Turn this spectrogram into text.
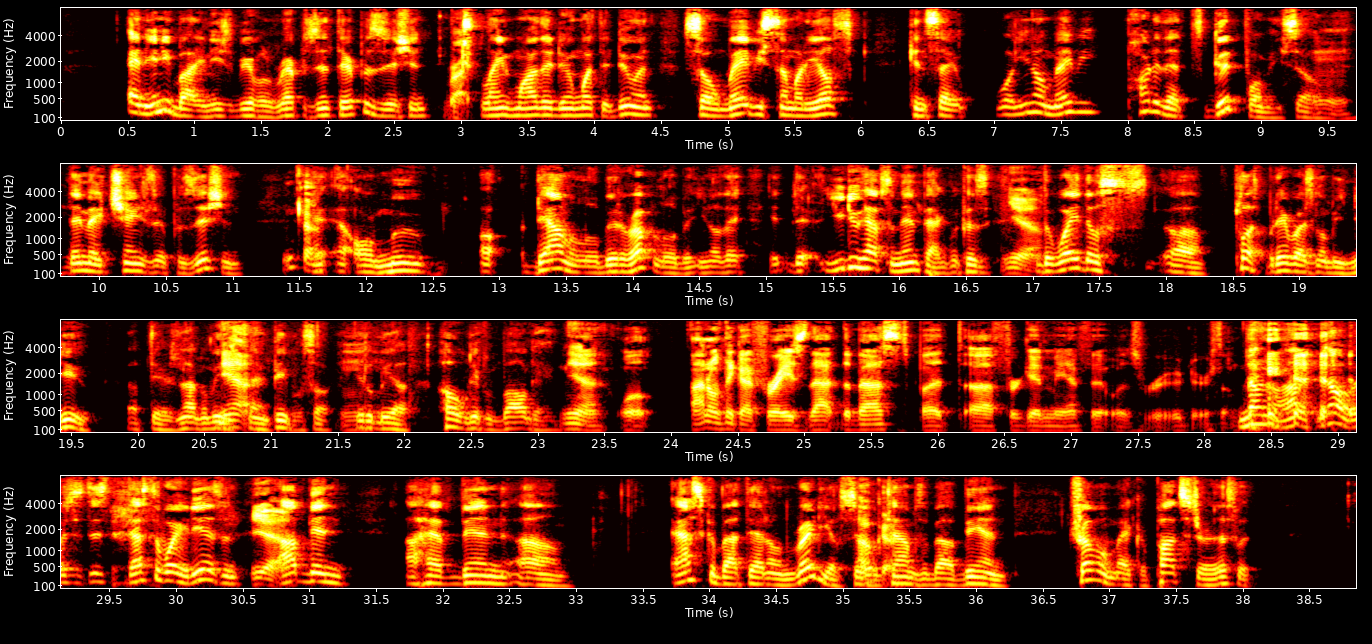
and anybody needs to be able to represent their position, Right. explain why they're doing what they're doing. So maybe somebody else can say, well, you know, maybe part of that's good for me. So Mhm. they may change their position Okay. uh, or move uh, down a little bit or up a little bit. You know, they, it, they you do have some impact because Yeah. the way those uh, plus, but everybody's going to be new up there. It's not going to be Yeah. the same people, so Mhm. it'll be a whole different ballgame. Yeah. Well, I don't think I phrased that the best, but uh, forgive me if it was rude or something. No, no, I, no. It's just, that's the way it is, and Yeah. I've been, I have been um, asked about that on the radio several Okay. times about being troublemaker, pot stirrer. That's what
